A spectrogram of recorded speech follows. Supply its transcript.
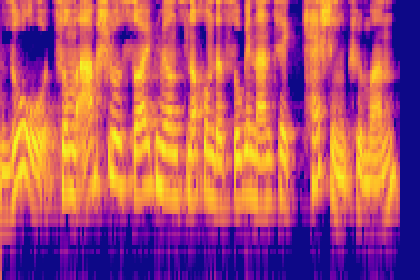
So, zum Abschluss sollten wir uns noch um das sogenannte Caching kümmern.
